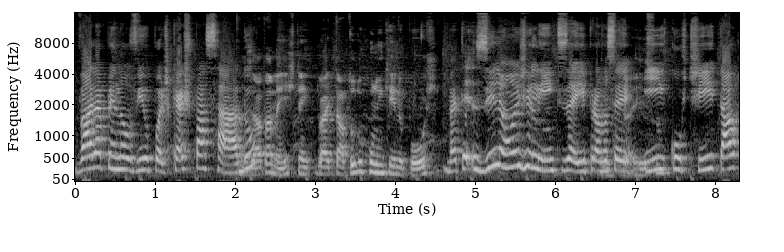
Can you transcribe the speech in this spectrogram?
vale a pena ouvir o podcast passado. Exatamente. Tem, vai estar tudo com link aí no post. Vai ter zilhões de links aí pra você Isso, é isso. ir curtir e tal.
